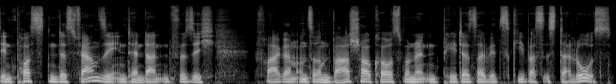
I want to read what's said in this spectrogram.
den Posten des Fernsehintendanten für sich. Frage an unseren Warschau-Korrespondenten Peter Sawicki, was ist da los?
